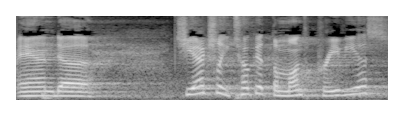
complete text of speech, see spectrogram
And uh, she actually took it the month previous,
